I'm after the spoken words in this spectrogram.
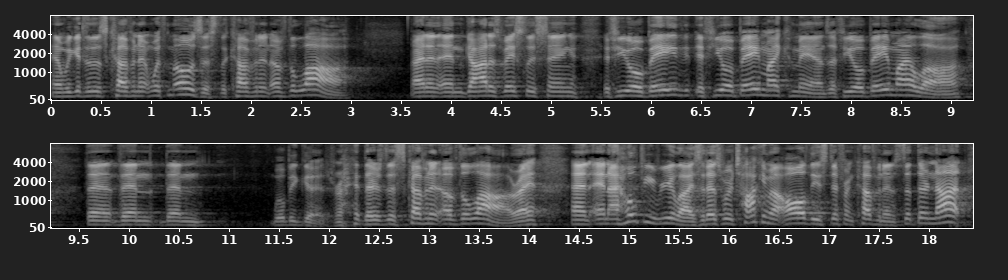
and we get to this covenant with Moses, the covenant of the law. Right? And, and God is basically saying, if you obey, if you obey my commands, if you obey my law, then, then, then will be good, right? There's this covenant of the law, right? And, and I hope you realize that as we're talking about all these different covenants, that they're not,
